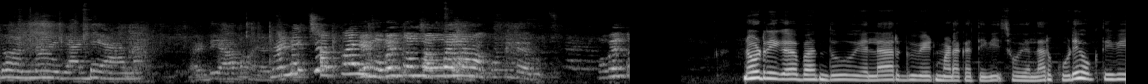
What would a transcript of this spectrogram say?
ನನ್ನ ಎಡೆ ಆಲ ನನ್ನ ಚಪ್ಪಲ್ ನೋಡ್ರಿ ಈಗ ಬಂದು ಎಲ್ಲರಿಗೂ ವೇಟ್ ಮಾಡಕತ್ತೀವಿ. ಸೊ ಎಲ್ಲರೂ ಕೂಡ ಹೋಗ್ತೀವಿ.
